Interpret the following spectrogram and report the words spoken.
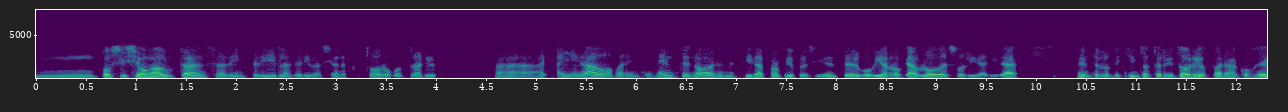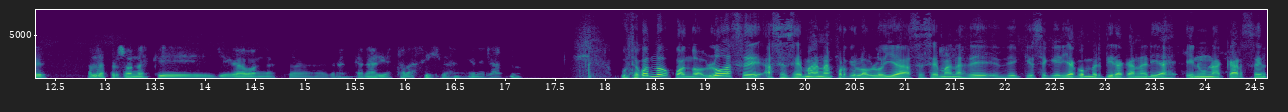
mm, posición a ultranza de impedir las derivaciones, pues todo lo contrario. Ha, ha llegado aparentemente ¿no? a desmentir al propio presidente del gobierno que habló de solidaridad entre los distintos territorios para acoger a las personas que llegaban hasta Gran Canaria, hasta las islas en general. ¿no? Usted cuando, cuando habló hace, hace semanas, porque lo habló ya hace semanas, de, de que se quería convertir a Canarias en una cárcel,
